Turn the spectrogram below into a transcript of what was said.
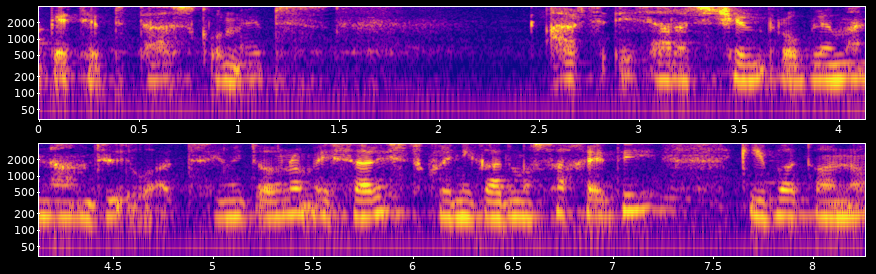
აკეთებთ დასკვნებს არც ეს არ არის ჩემი პრობლემა ნამდვილად, იმიტომ რომ ეს არის თქვენი გადმოსახედი, კი ბატონო,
